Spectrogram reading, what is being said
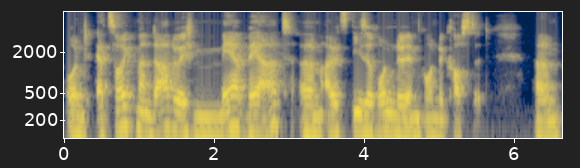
und erzeugt man dadurch mehr Wert, ähm, als diese Runde im Grunde kostet. Ähm,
